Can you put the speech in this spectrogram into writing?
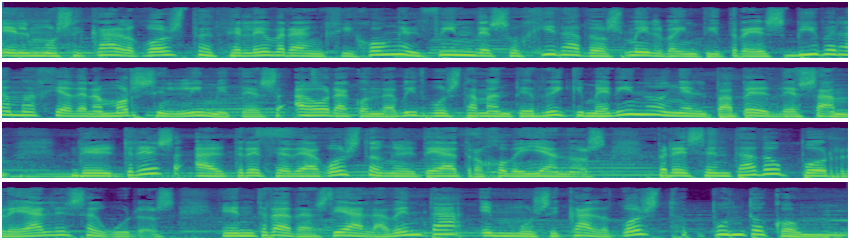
El musical Ghost celebra en Gijón el fin de su gira 2023. Vive la magia del amor sin límites, ahora con David Bustamante y Ricky Merino en el papel de Sam, del 3 al 13 de agosto en el Teatro Jovellanos, presentado por Reales Seguros. Entradas ya a la venta en musicalghost.com.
